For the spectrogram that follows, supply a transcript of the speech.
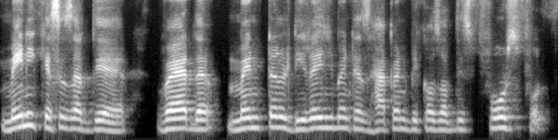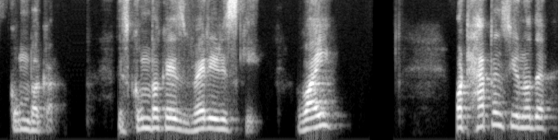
many cases are there where the mental derangement has happened because of this forceful kumbhaka. This kumbhaka is very risky. Why? What happens, you know, the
